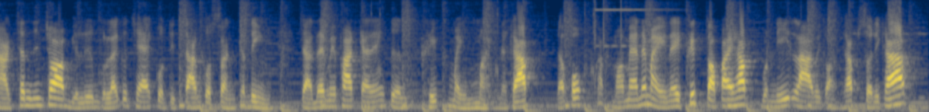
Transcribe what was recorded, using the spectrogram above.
หากท่านชื่นชอบอย่าลืมกดไลค์กดแชร์กดติดตามกดสั่นกระดิ่ง จะได้ไม่พลาดการแจ้งเตือนคลิปใหม่ๆนะครับแล้วพบกับหมอแมนได้ใหม่ในคลิปต่อไปครับ วันนี้ลาไปก่อนครับ สวัสดีครับ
